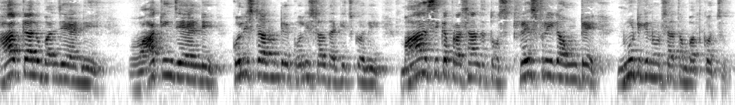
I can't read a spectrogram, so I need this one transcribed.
ఆల్కహాల్ బంద్ చేయండి. వాకింగ్ చేయండి. కొలెస్ట్రాల్ ఉంటే కొలెస్ట్రాల్ తగ్గించుకొని మానసిక ప్రశాంతతో స్ట్రెస్ ఫ్రీగా ఉంటే నూటికి నూరు శాతం బతకొచ్చు.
